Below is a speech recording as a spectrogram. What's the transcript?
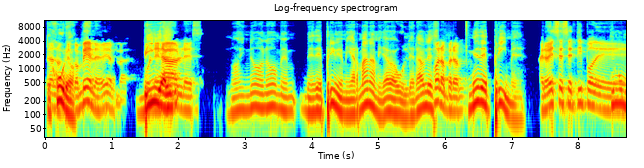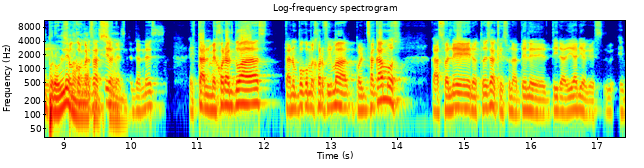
Te No, no, juro. conviene verla. Vulnerables. No, ay, no, no, me, me deprime. Mi hermana miraba vulnerables. Bueno, pero me deprime. Pero es ese tipo de. Tengo un problema Son con conversaciones, ficción. ¿entendés? Están mejor actuadas, están un poco mejor filmadas. Por- Sacamos Gasoleros, todas esas, que es una tele de tira diaria que es, es-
